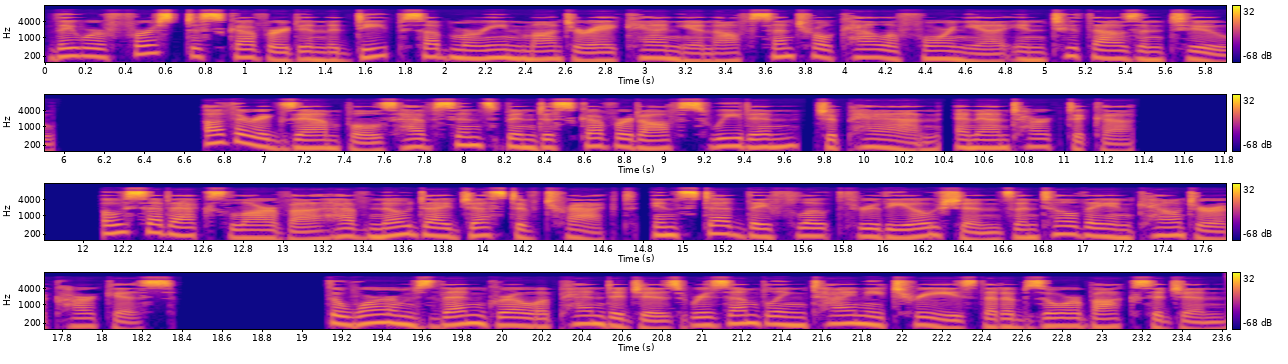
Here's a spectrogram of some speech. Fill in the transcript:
They were first discovered in the deep submarine Monterey Canyon off Central California in 2002. Other examples have since been discovered off Sweden, Japan, and Antarctica. Osedax larvae have no digestive tract, instead they float through the oceans until they encounter a carcass. The worms then grow appendages resembling tiny trees that absorb oxygen.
